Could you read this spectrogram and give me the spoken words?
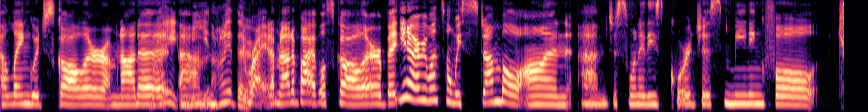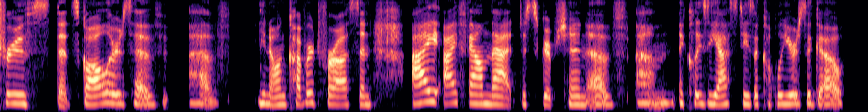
a language scholar. I'm not a right, um, me either. Right. I'm not a Bible scholar. But you know, every once in a while we stumble on um, just one of these gorgeous, meaningful truths that scholars have have you know uncovered for us. And i i found that description of um, ecclesiastes a couple years ago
